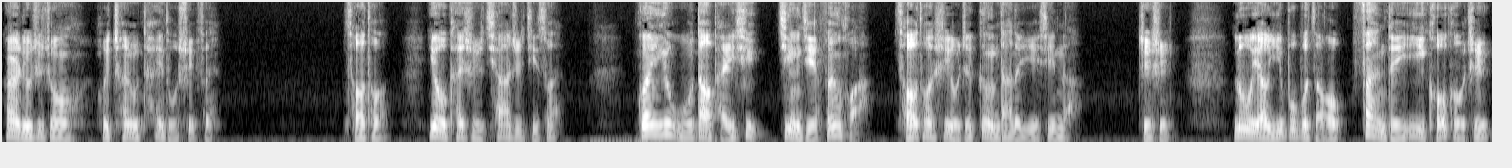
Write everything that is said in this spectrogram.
二流之中会掺入太多水分。曹拓又开始掐指计算，关于武道排序、境界分化，曹拓是有着更大的野心的，只是。路要一步步走，饭得一口口吃。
